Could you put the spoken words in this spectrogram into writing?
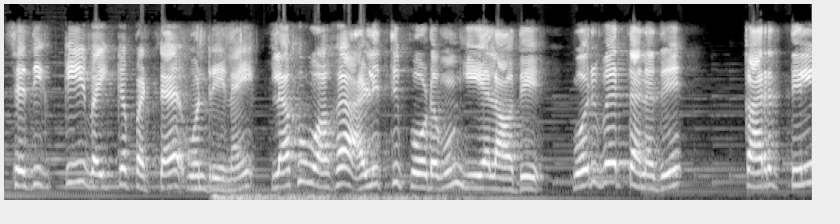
செதுக்கி வைக்கப்பட்ட ஒன்றினை லகுவாக அழித்து போடவும் இயலாது. ஒருவர் தனது கரத்தில்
